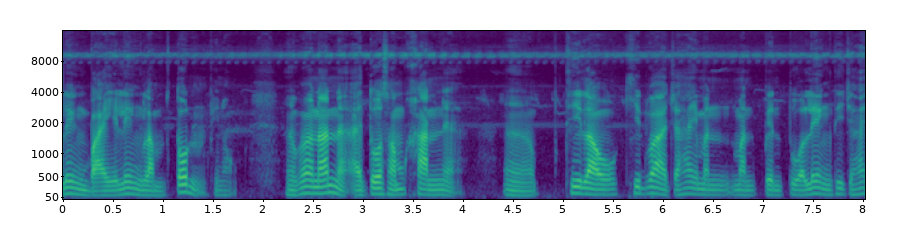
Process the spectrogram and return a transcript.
เร่งใบเร่งลำต้นพี่น้องเพราะฉะนั้นน่ะไอตัวสำคัญเนี่ยที่เราคิดว่าจะให้มันมันเป็นตัวเร่งที่จะให้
